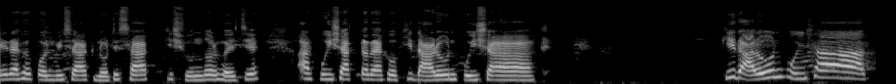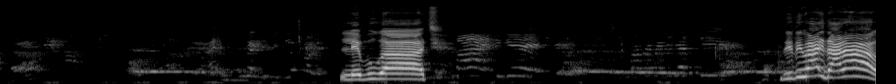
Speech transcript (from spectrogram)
এই দেখো কলমি শাক নোটে শাক কি সুন্দর হয়েছে। আর পুঁই শাকটা দেখো কি দারুণ পুঁই শাক। কি দারুণ পুঁই শাক। লেবু গাছ। দিদি ভাই দাঁড়াও।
